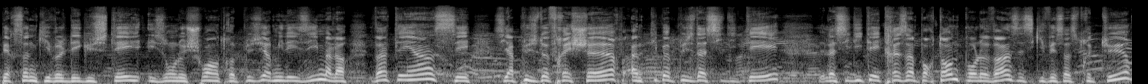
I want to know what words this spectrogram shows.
personnes qui veulent déguster, ils ont le choix entre plusieurs millésimes. Alors, 21, c'est s'il y a plus de fraîcheur, un petit peu plus d'acidité. L'acidité est très importante pour le vin, c'est ce qui fait sa structure.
